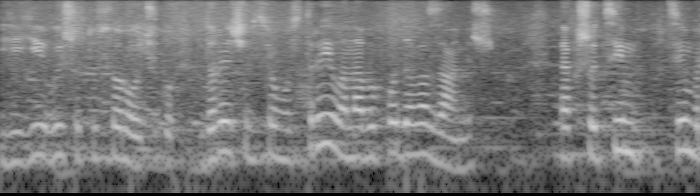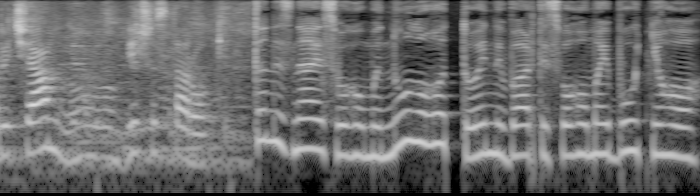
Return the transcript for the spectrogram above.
її вишиту сорочку. До речі, в цьому строї вона виходила заміж. Так що цим, цим речам ну, більше ста років. Хто не знає свого минулого, той не вартий свого майбутнього.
